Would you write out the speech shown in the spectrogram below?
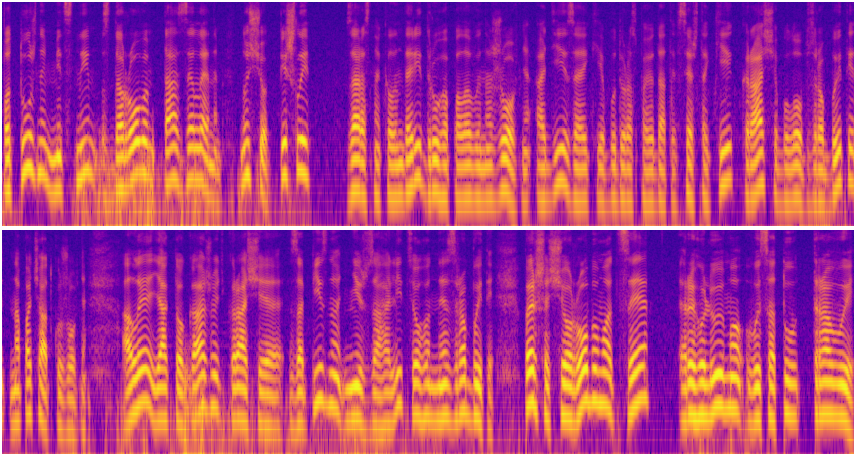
потужним, міцним, здоровим та зеленим. Ну що, пішли? Зараз на календарі друга половина жовтня, а дії, за які я буду розповідати, все ж таки краще було б зробити на початку жовтня. Але, як то кажуть, краще запізно, ніж взагалі цього не зробити. Перше, що робимо, це регулюємо висоту трави.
